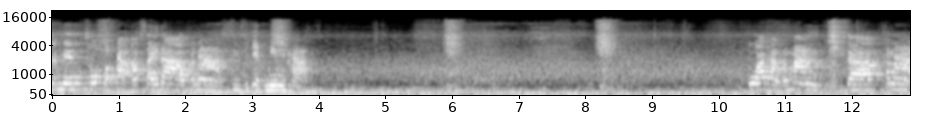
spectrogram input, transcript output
จะเป็นโชคหัวกลับอัพไซด์ดาวขนาด 41 มิลค่ะ ตัวถังน้ำมันจะขนาด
